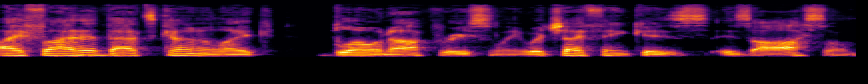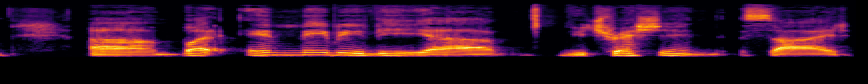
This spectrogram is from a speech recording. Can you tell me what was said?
I find that that's kind of like blown up recently, which I think is is awesome. Um, but in maybe the uh, nutrition side,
